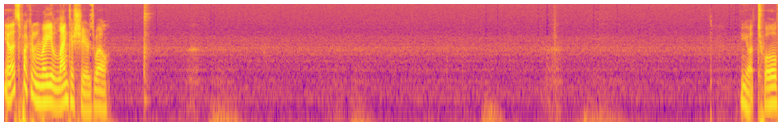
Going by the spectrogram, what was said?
Yeah, that's fucking Ray Lancashire as well. You got 12.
